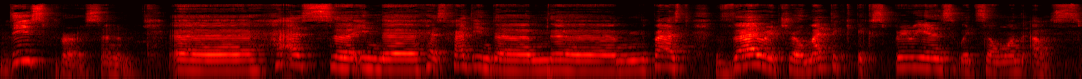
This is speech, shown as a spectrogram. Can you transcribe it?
this person uh, has uh, in the has had in the um, past very traumatic experience with someone else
